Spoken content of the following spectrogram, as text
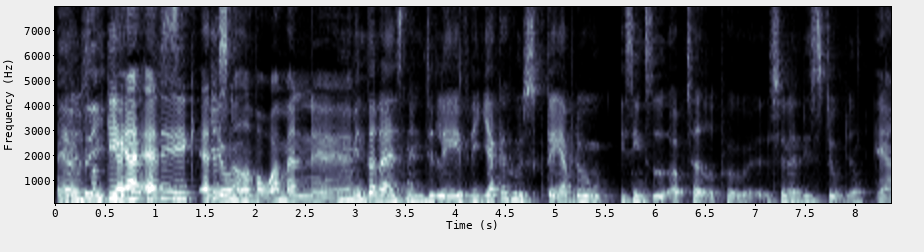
Ja, er det fungerer. kan Er det ikke? Er det Jo. sådan noget, hvor man... Øh... Mindre der er sådan en delay, fordi jeg kan huske, da jeg blev i sin tid optaget på øh, journaliststudiet, Ja,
